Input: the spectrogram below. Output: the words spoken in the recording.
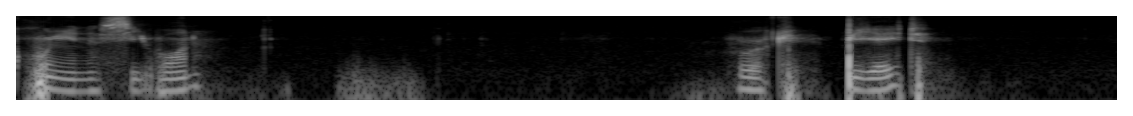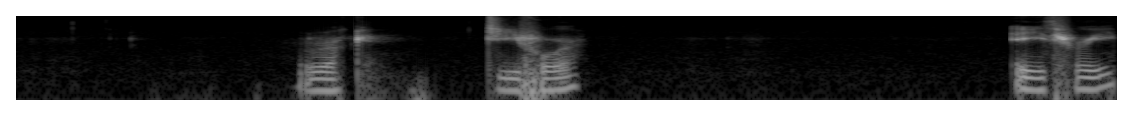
queen c1, rook b8, rook d4, a3,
